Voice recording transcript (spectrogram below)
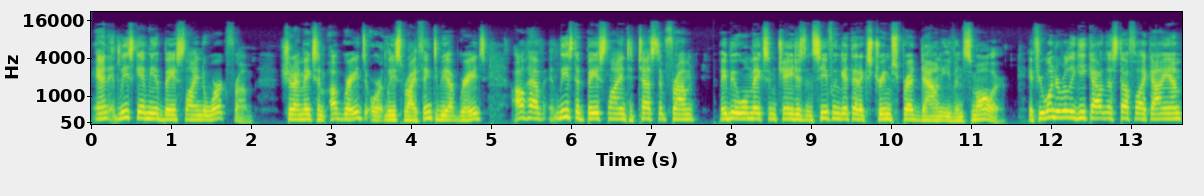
and at least gave me a baseline to work from. Should I make some upgrades, or at least what I think to be upgrades, I'll have at least a baseline to test it from. Maybe we'll make some changes and see if we can get that extreme spread down even smaller. If you want to really geek out on this stuff like I am,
